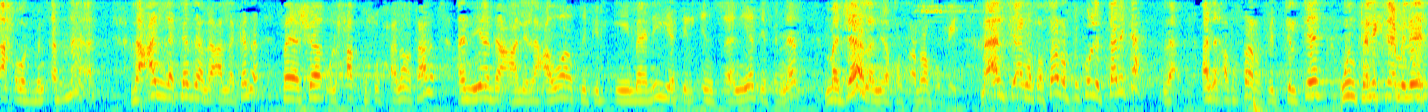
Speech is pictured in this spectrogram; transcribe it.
أحوج من أبنائك. لعل كذا لعل كذا فيشاء الحق سبحانه وتعالى أن يدع للعواطف الإيمانية الإنسانية في الناس مجالا يتصرفوا فيه. ما قالش أنا أتصرف في كل التركة؟ لا أنا هتصرف في التلتين. وأنت ليك تعمل إيه؟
